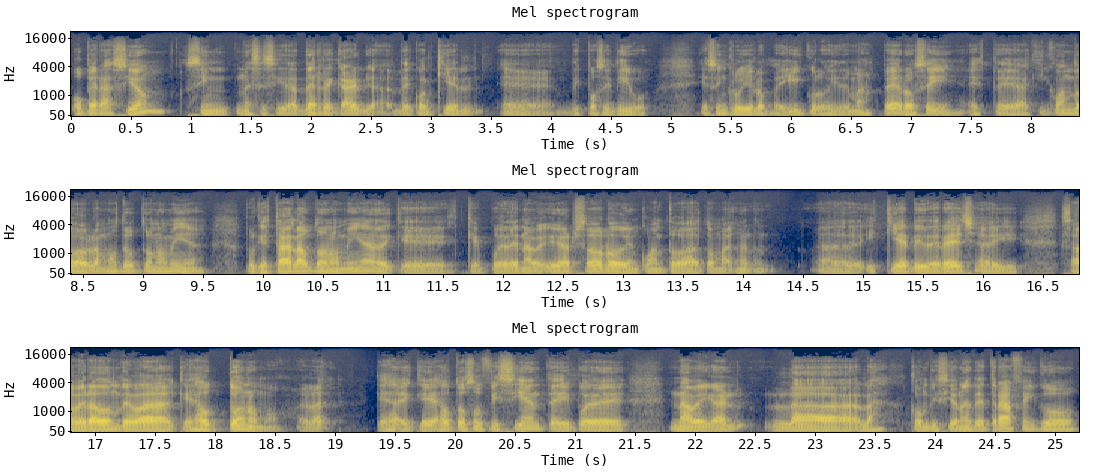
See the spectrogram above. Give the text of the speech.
operación sin necesidad de recarga de cualquier eh, dispositivo. Eso incluye los vehículos y demás. Pero sí, este, aquí cuando hablamos de autonomía, porque está la autonomía de que, que puede navegar solo en cuanto a tomar izquierda y derecha y saber a dónde va, que es autónomo, ¿verdad? Que es, que es autosuficiente y puede navegar las condiciones de tráfico,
